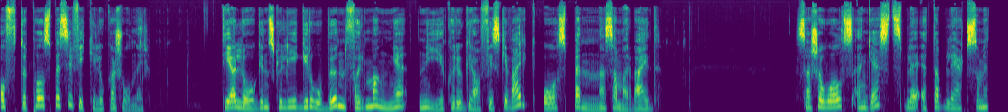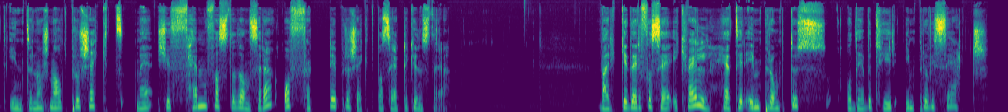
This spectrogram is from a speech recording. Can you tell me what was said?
Ofte på spesifikke lokasjoner. Dialogen skulle gi grobunn for mange nye koreografiske verk og spennende samarbeid. Sasha Walls and Guests ble etablert som et internasjonalt prosjekt med 25 faste dansere og 40 prosjektbaserte kunstnere. Verket dere får se i kveld, heter Impromptus, og det betyr improvisert.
